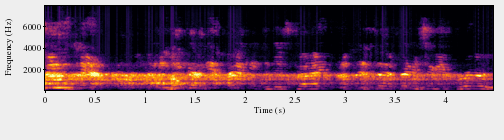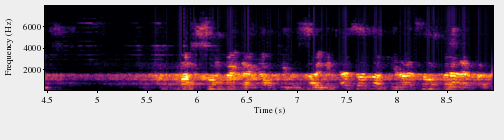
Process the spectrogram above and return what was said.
Chelsea are not going to get back into this game unless their finishing improves. Must try and make that goalkeeper save it. That's unlucky, that's not a bad effort.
